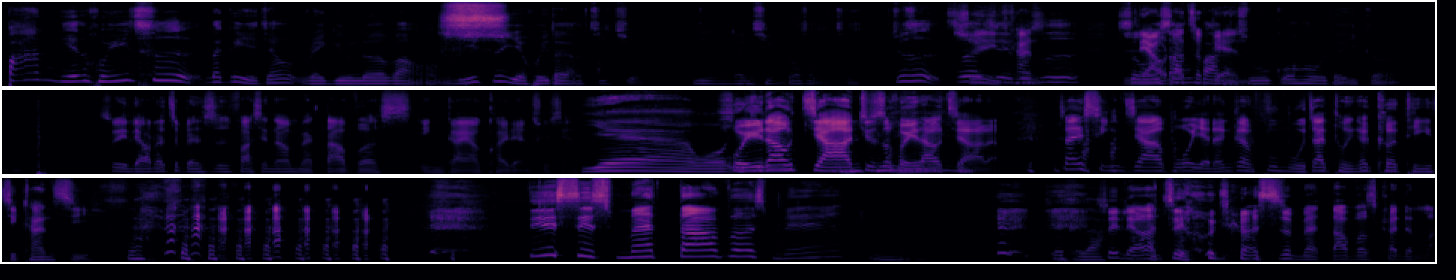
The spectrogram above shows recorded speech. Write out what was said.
半年回一次，那个也叫 regular 吧、哦？你一次也回得了几久？你能请多少假？就是这些都是生活聊到上班这边族过后的一个。所以聊到这边是发现到 Metaverse 应该要快点出现。Yeah，我回到家就是回到家了，在新加坡也能跟父母在同一个客厅一起看戏。This is Metaverse man，嗯，确实啊，所以聊到最后居然是 Metaverse 快点来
